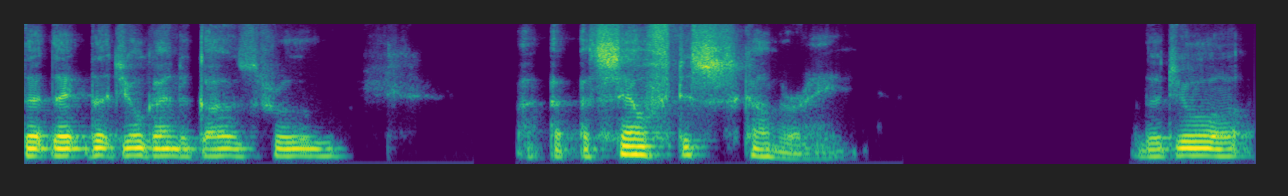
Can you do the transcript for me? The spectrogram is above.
that, that, that you're going to go through a, a self discovery, that you're,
